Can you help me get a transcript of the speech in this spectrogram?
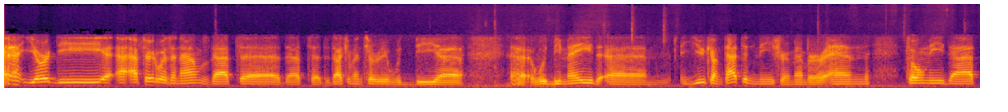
you're the after it was announced that uh, that uh, the documentary would be uh, uh, would be made um, you contacted me if you remember and told me that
